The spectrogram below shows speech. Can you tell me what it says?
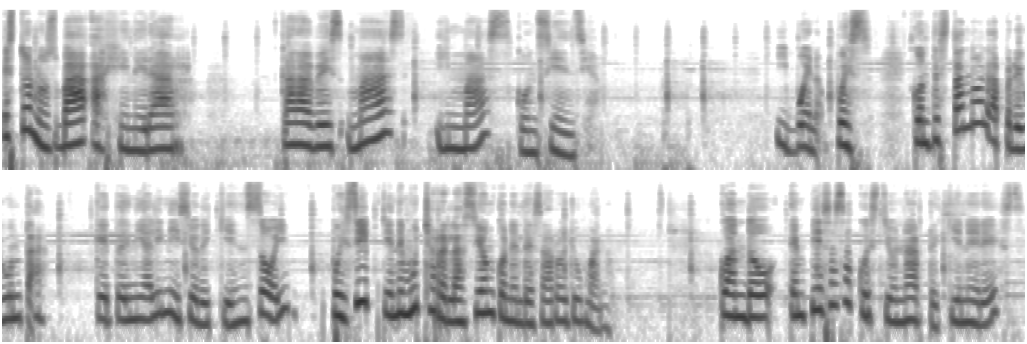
Esto nos va a generar cada vez más y más conciencia. Y bueno, pues contestando a la pregunta que tenía al inicio de quién soy, pues sí, tiene mucha relación con el desarrollo humano. Cuando empiezas a cuestionarte quién eres,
